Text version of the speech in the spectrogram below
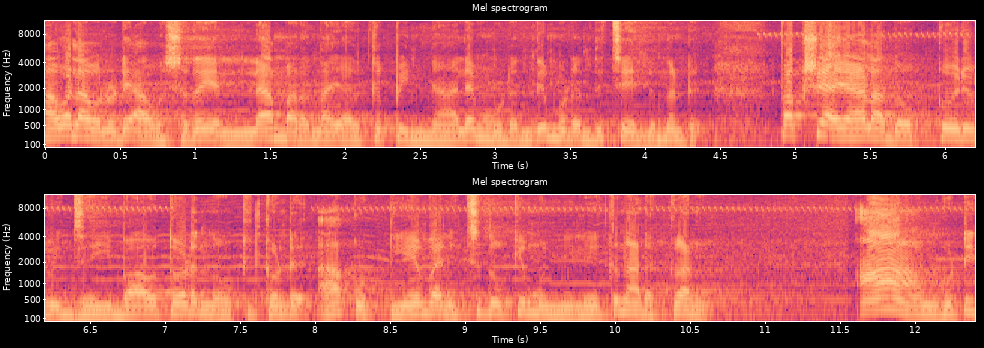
അവൾ അവളുടെ അവശതയെല്ലാം മറന്ന് അയാൾക്ക് പിന്നാലെ മുടന്തി മുടന്തി ചെല്ലുന്നുണ്ട്. പക്ഷെ അയാൾ അതൊക്കെ ഒരു വിജയഭാവത്തോടെ നോക്കിക്കൊണ്ട് ആ കുട്ടിയെ വലിച്ചു തൂക്കി മുന്നിലേക്ക് നടക്കുകയാണ്. ആ ആൺകുട്ടി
